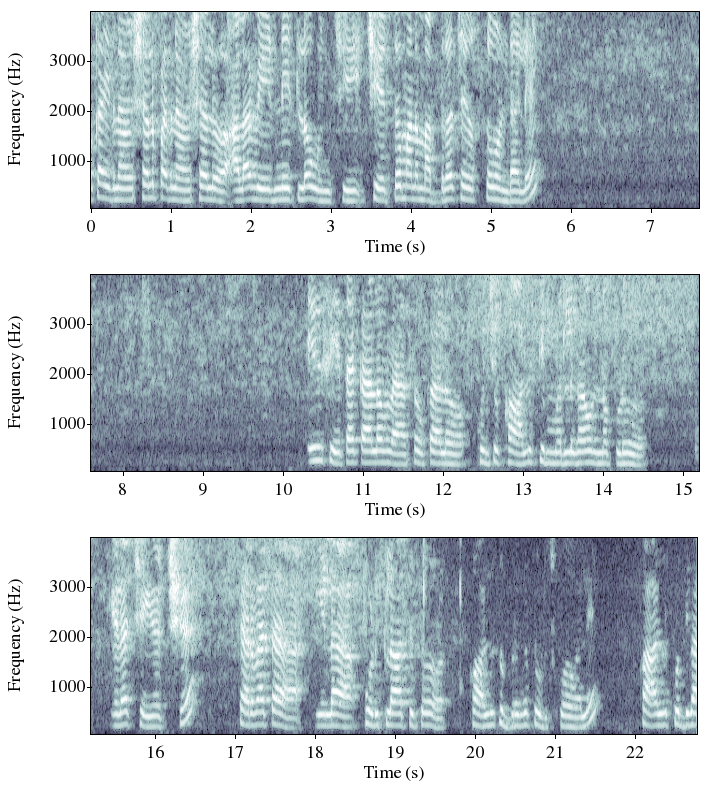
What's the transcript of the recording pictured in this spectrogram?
ఒక ఐదు నిమిషాలు పది నిమిషాలు అలా వేడి నీటిలో ఉంచి చేత్తో మనం మద్ర చేస్తూ ఉండాలి. ఇది శీతాకాలం వేసవకాలం కొంచెం కాళ్ళు తిమ్మర్లుగా ఉన్నప్పుడు ఇలా చేయొచ్చు. తర్వాత ఇలా పొడి క్లాత్తో కాళ్ళు శుభ్రంగా తుడుచుకోవాలి. కాళ్ళు కొద్దిగా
